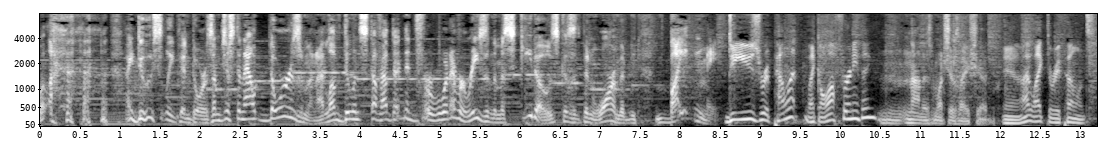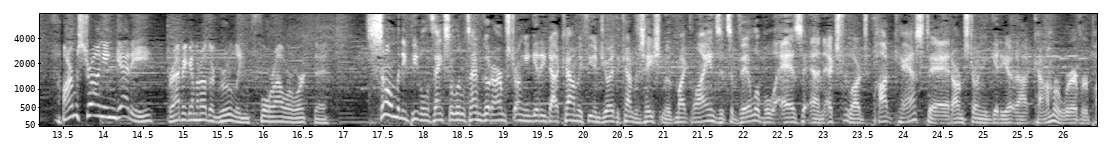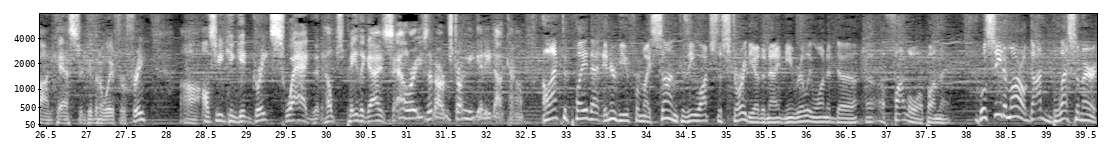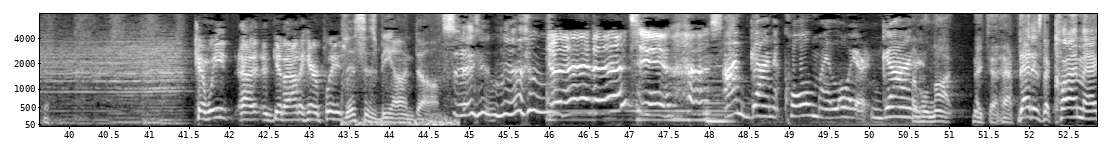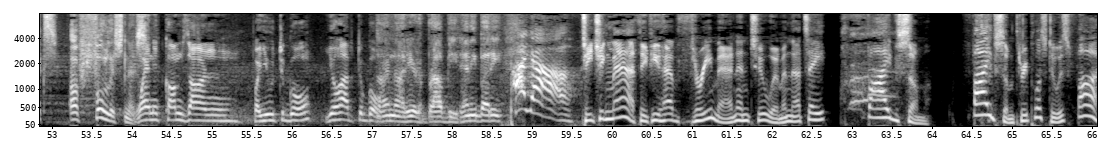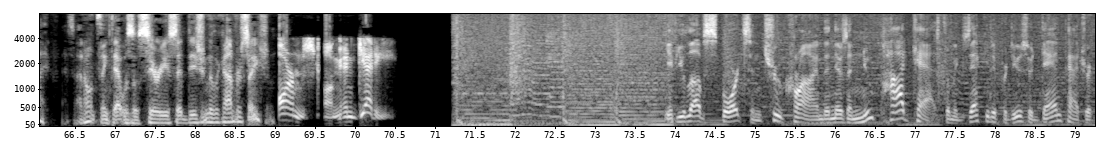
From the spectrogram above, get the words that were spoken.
Well, I do sleep indoors. I'm just an outdoorsman. I love doing stuff out there. And for whatever reason, the mosquitoes, because it's been warm, have been biting me. Do you use repellent, like off or anything? Mm, Not as much as I should. Yeah, I like the repellents. Armstrong and Getty wrapping up another grueling four-hour workday. So many people. Thanks a little time. Go to armstrongandgetty.com if you enjoyed the conversation with Mike Lyons. It's available as an extra large podcast at armstrongandgetty.com or wherever podcasts are given away for free. Uh, also, you can get great swag that helps pay the guys' salaries at armstrongandgetty.com. I'll have to play that interview for my son because he watched the story the other night and he really wanted uh, a, a follow up on that. We'll see you tomorrow. God bless America. Can we uh, get out of here, please? This is beyond dumb. I'm gonna call my lawyer. Gonna. I will not make that happen. That is the climax of foolishness. When it comes on for you to go, you have to go. I'm not here to browbeat anybody. Hiya! Teaching math. If you have three men and two women, that's a fivesome. Fivesome. Three plus two is five. I don't think that was a serious addition to the conversation. Armstrong and Getty. If you love sports and true crime, then there's a new podcast from executive producer Dan Patrick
